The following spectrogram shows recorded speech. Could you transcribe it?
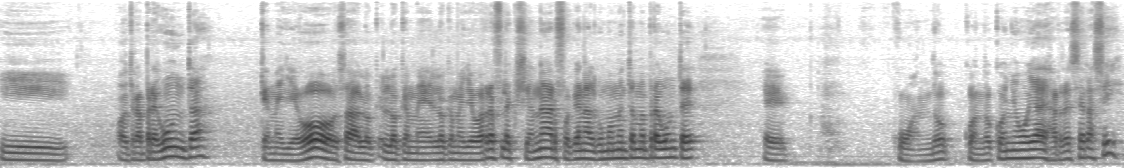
Y otra pregunta que me llevó, o sea, lo, que, me, lo que me llevó a reflexionar fue que en algún momento me pregunté, eh, ¿cuándo, ¿cuándo coño voy a dejar de ser así?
